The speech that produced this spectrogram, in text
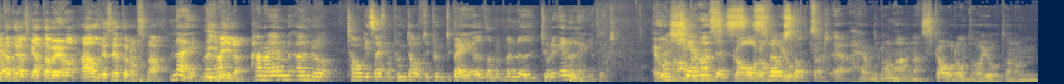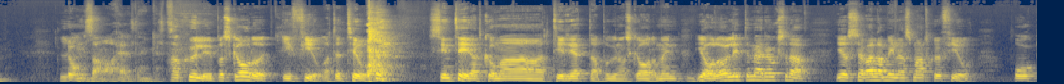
ja, att ja. jag skrattar men jag har aldrig sett honom snabb. Nej, men I han, Milan. han har ändå, ändå tagit sig från punkt A till punkt B. Utan, men nu tog det ännu längre tid. Jag Han undrar om hans skador har gjort... Ja, jag undrar om hans skador inte har gjort honom långsammare helt enkelt. Han skyller ju på skador i fjol. Att det tog sin tid att komma till rätta på grund av skador. Men jag håller lite med dig också där. Jag såg alla Milans matcher i fjol. Och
